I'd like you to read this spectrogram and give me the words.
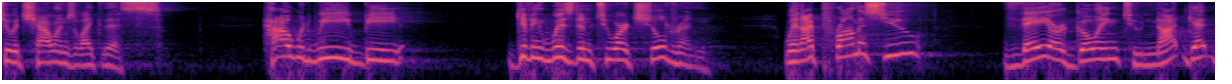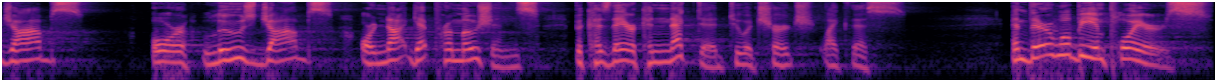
to a challenge like this? How would we be giving wisdom to our children when I promise you they are going to not get jobs or lose jobs or not get promotions because they are connected to a church like this? And there will be employers,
